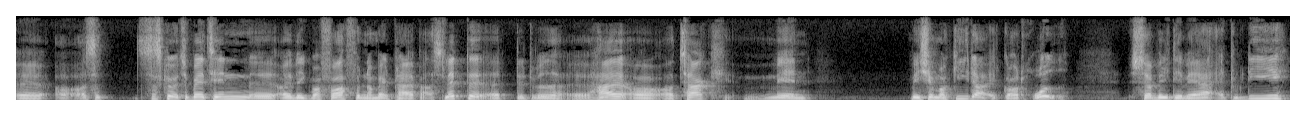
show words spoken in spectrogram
Øh, og, og så, så skriver jeg tilbage til hende, øh, og jeg ved ikke hvorfor, for normalt plejer jeg bare at slette det, at du ved, øh, hej og, og tak, men hvis jeg må give dig et godt råd, så vil det være, at du lige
